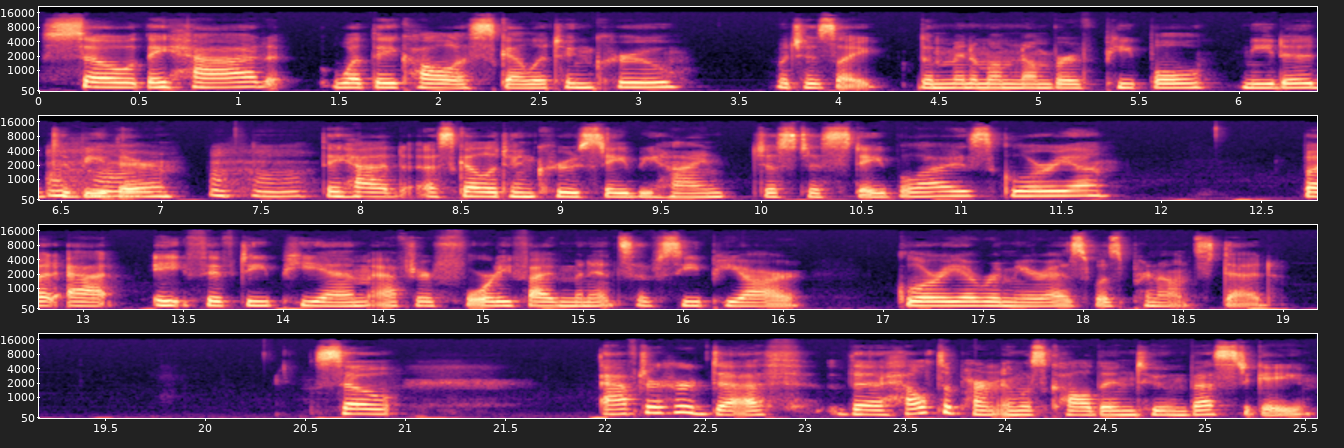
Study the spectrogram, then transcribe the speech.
So they had what they call a skeleton crew, which is like the minimum number of people needed to be Mhm. there. mhm. They had a skeleton crew stay behind just to stabilize Gloria. But at 8:50 p.m. after 45 minutes of CPR, Gloria Ramirez was pronounced dead. So, after her death, the health department was called in to investigate,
